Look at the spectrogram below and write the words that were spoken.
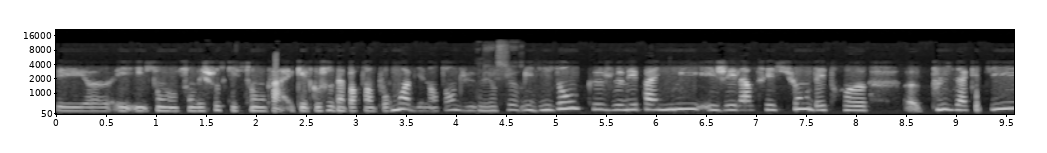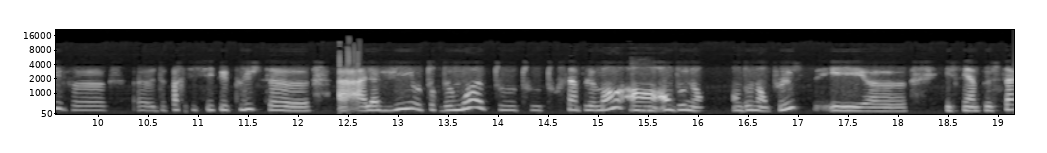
et, euh, et, et sont, sont des choses qui sont, enfin, quelque chose d'important pour moi, bien entendu. Bien sûr. Mais disons que je m'épanouis et j'ai l'impression d'être euh, euh, plus active, euh, euh, de participer plus euh, à, à la vie autour de moi, tout, tout, tout simplement en, en donnant en donnant plus et, euh, et c'est un peu ça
